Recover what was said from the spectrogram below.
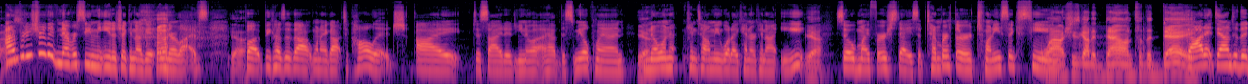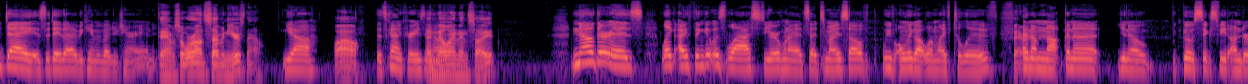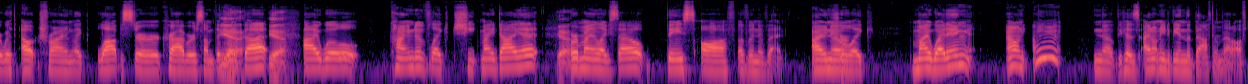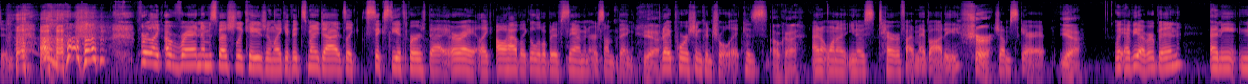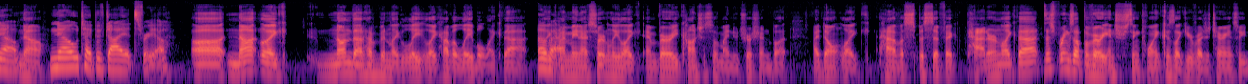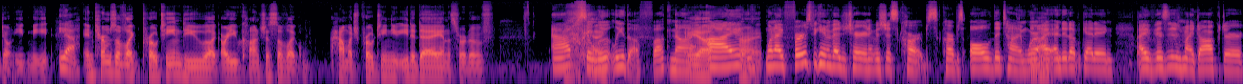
I'm pretty sure they've never seen me eat a chicken nugget in their lives. Yeah. But because of that, when I got to college, I decided, you know what, I have this meal plan. Yeah. No one can tell me what I can or cannot eat. yeah So my first day, September 3rd, 2016, wow she's got it down to the day got it down to the day, is the day that I became a vegetarian. damn so we're on seven years now Yeah. wow It's kind of crazy. and huh? no end in sight No, there is. Like, I think it was last year when I had said to myself, we've only got one life to live. Fair. And I'm not going to, you know, go six feet under without trying like lobster or crab or something yeah like that. yeah I will kind of like cheat my diet yeah or my lifestyle based off of an event. I know Sure. like my wedding, I don't, mm, no, because I don't need to be in the bathroom that often. For like a random special occasion, like if it's my dad's like 60th birthday, all right, like I'll have like a little bit of salmon or something. Yeah. But I portion control it because Okay. I don't want to, you know, terrify my body, Sure. jump scare it. Yeah. Wait, have you ever been any? No. No. No type of diets for you. Uh, not like none that have been like late, like have a label like that. Like, Okay. I mean, I certainly like am very conscious of my nutrition, but I don't like have a specific pattern like that. This brings up a very interesting point because like you're vegetarian, so you don't eat meat. Yeah. In terms of like protein, do you like are you conscious of like how much protein you eat a day and sort of Absolutely the fuck not. Yeah, I alright. when I first became a vegetarian, it was just carbs, carbs all the time. Where Mm-hmm. I ended up getting, I visited my doctor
